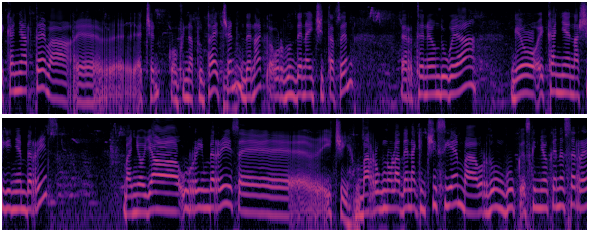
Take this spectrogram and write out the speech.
ekaina arte, ba, e, etxen, konfinatuta etxen, denak, orduan dena itxita zen, erten egon gea, geho ekainen hasi ginen berriz, Baina ja urrin berriz e, itxi. Barruk nola denak itxi zien, ba, orduan guk ez ginoken ezerre,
